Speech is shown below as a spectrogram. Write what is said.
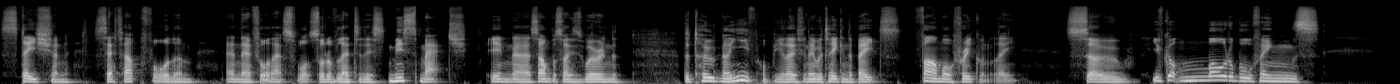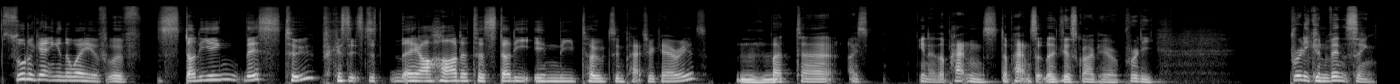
station set up for them. And therefore that's what sort of led to this mismatch in uh, sample sizes where in the the toad naive population they were taking the baits far more frequently. So you've got multiple things sort of getting in the way of, of studying this too, because it's just they are harder to study in the toad sympatric areas. Mhm. But uh, I, you know, the patterns the patterns that they describe here are pretty pretty convincing.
